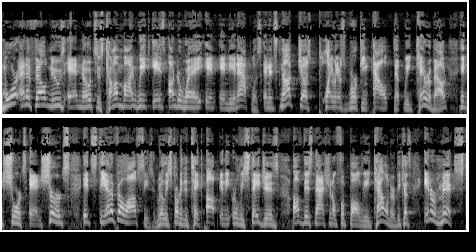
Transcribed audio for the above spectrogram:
More NFL news and notes as Combine Week is underway in Indianapolis. And it's not just players working out that we care about in shorts and shirts. It's the NFL offseason really starting to tick up in the early stages of this National Football League calendar because intermixed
